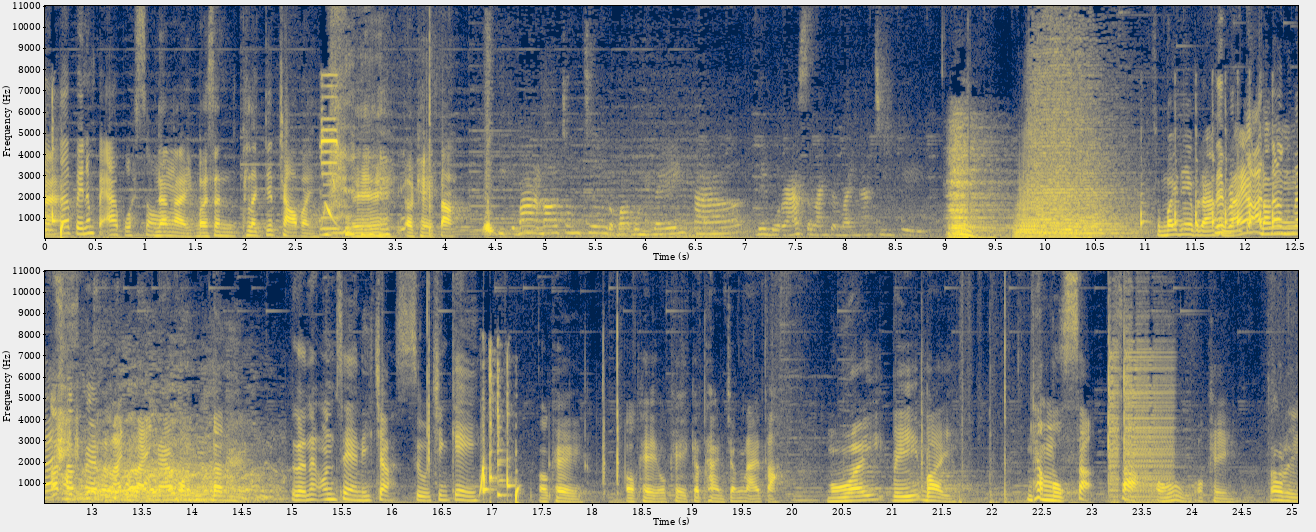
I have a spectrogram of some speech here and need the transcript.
ចឹងទៅពេលហ្នឹងពាក់អាវពណ៌សហ្នឹងហើយបើសិនផ្លិចទៀតចប់ហើយអេអូខេតោះពីក្បាលដល់ចុងជើងរបស់បំលេងតើដេបូរ៉ាស្រឡាញ់កន្លែងណាជាងគេសំបីទេបដាបដាអត់ដឹងអត់ដឹងតែកន្លែងកន្លែងណាបងដឹងលើហ្នឹងអ៊ុនសែននេះចាស់ស្រួលជាងគេអូខេអូខេអូខេគិតថាអញ្ចឹងដែរតោះ1 2 3ថាមុខសក់សក់អូអូខេ sorry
